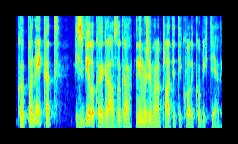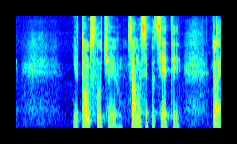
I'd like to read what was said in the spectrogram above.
koju ponekad iz bilo kojeg razloga ne možemo naplatiti koliko bi htjeli. I u tom slučaju samo se podsjeti, gle,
